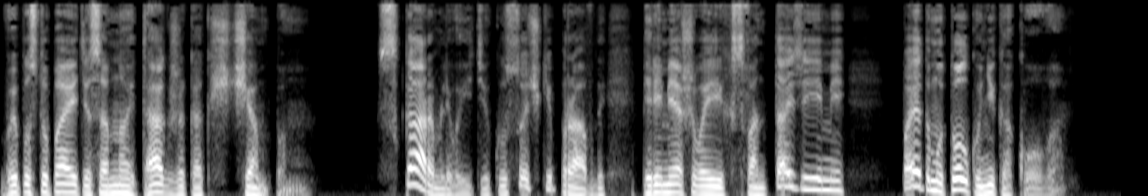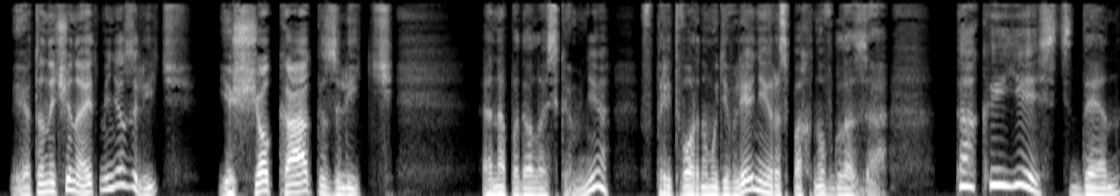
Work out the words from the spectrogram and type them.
Вы поступаете со мной так же, как с Чемпом. Скармливаете кусочки правды, перемешивая их с фантазиями, поэтому толку никакого. И это начинает меня злить. Еще как злить! Она подалась ко мне, в притворном удивлении распахнув глаза. — Так и есть, Дэн.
